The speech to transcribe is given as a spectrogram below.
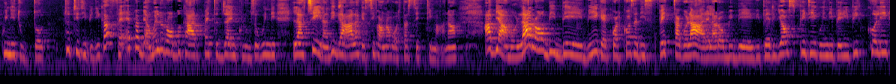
quindi tutto tutti i tipi di caffè e poi abbiamo il rob carpet già incluso, quindi la cena di gala che si fa una volta a settimana. Abbiamo la Roby Baby che è qualcosa di spettacolare, la Roby Baby per gli ospiti, quindi per i piccoli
